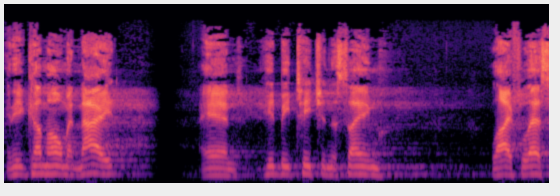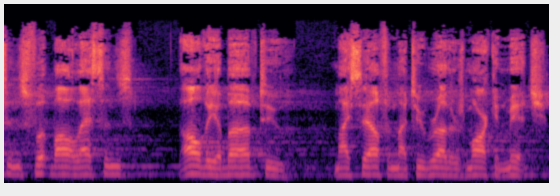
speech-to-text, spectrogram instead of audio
and he'd come home at night and he'd be teaching the same life lessons, football lessons, all the above to myself and my two brothers, Mark and Mitch.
